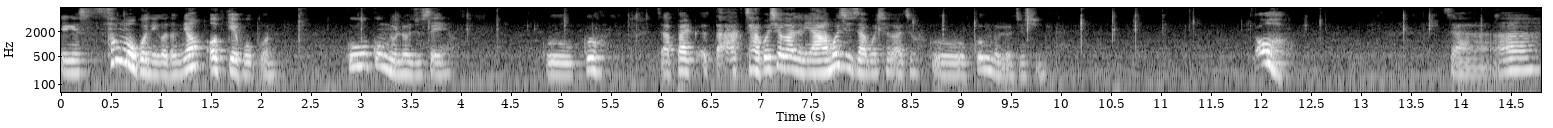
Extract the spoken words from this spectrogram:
여기 성모근이거든요. 어깨 부분. 꾹꾹 눌러주세요. 꾹꾹. 자, 발 딱 잡으셔가지고 야무지 잡으셔가지고 꾹꾹 눌러주십니다. 오. 자,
